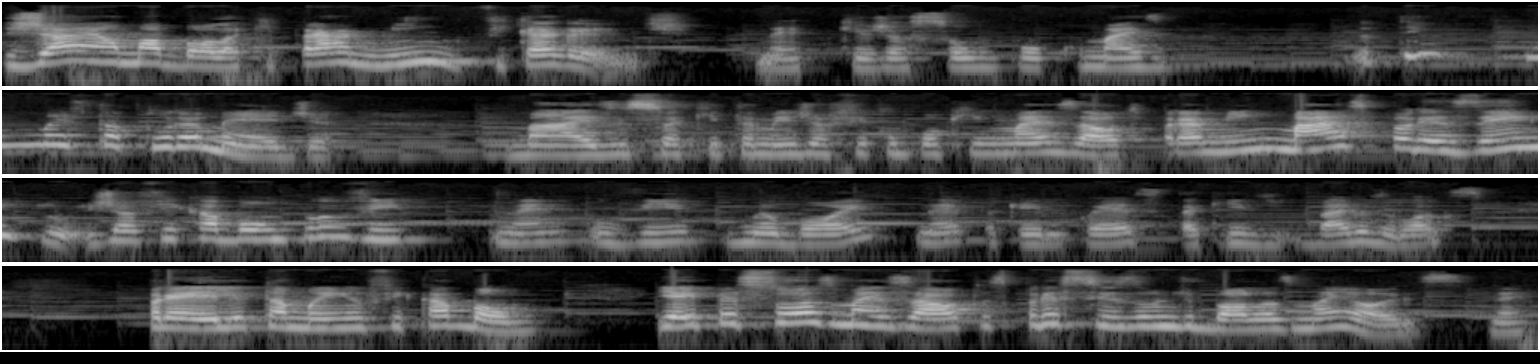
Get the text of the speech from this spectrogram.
Já é uma bola que para mim fica grande, né? Porque eu já sou um pouco mais. Eu tenho uma estatura média, mas isso aqui também já fica um pouquinho mais alto para mim. Mas, por exemplo, já fica bom pro Vi, né? O Vi, o meu boy, né? Pra quem não conhece, tá aqui vários vlogs para ele o tamanho fica bom. E aí pessoas mais altas precisam de bolas maiores, né?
